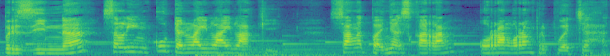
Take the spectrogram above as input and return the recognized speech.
berzina, selingkuh, dan lain-lain lagi. Sangat banyak sekarang orang-orang berbuat jahat.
